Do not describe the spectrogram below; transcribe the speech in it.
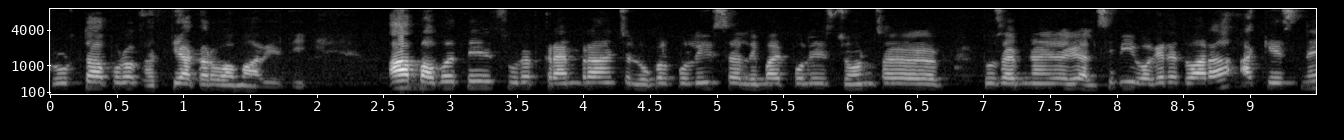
ક્રૂરતાપૂર્વક હત્યા કરવામાં આવી હતી. આ બાબતે Surat crime branch, local police, Limbayat police zone two સાહેબના એલસીબી વગેરે દ્વારા આ કેસને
